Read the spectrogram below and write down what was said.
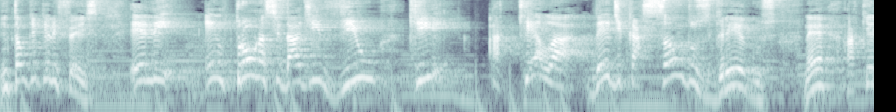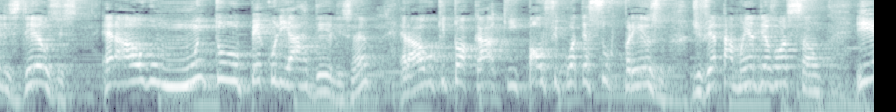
Então o que, que ele fez? Ele entrou na cidade e viu que aquela dedicação dos gregos, né, aqueles deuses, era algo muito peculiar deles, né? Era algo que tocar, que Paulo ficou até surpreso de ver a tamanha devoção. E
